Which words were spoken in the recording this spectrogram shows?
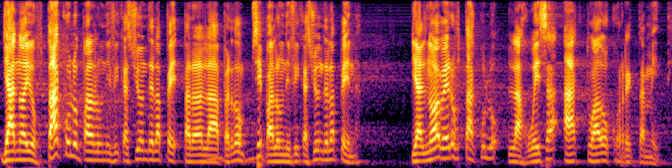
ya no hay obstáculo para la unificación de la para la perdón, sí, para la unificación de la pena. Y al no haber obstáculo, la jueza ha actuado correctamente.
